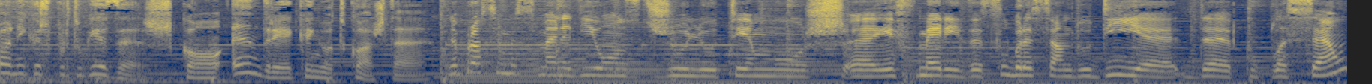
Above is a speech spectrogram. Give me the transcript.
Crónicas Portuguesas com André Canhoto Costa. Na próxima semana, dia 11 de julho, temos a efeméride, a celebração do Dia da População.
